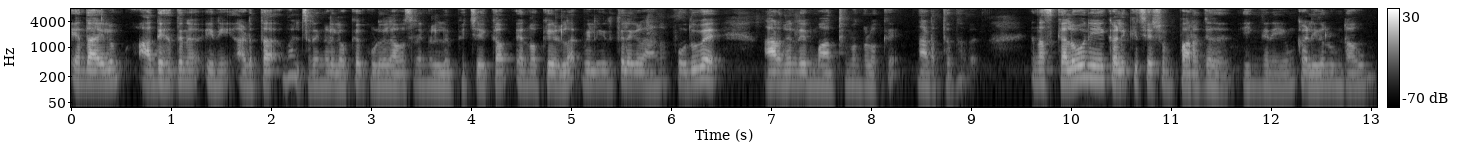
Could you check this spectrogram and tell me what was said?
എന്തായാലും അദ്ദേഹത്തിന് ഇനി അടുത്ത മത്സരങ്ങളിലൊക്കെ കൂടുതൽ അവസരങ്ങൾ ലഭിച്ചേക്കാം എന്നൊക്കെയുള്ള വിലയിരുത്തലുകളാണ് പൊതുവെ അർജന്റീൻ മാധ്യമങ്ങളൊക്കെ നടത്തുന്നത്. എന്നാൽ സ്കലോനി കളിക്ക് ശേഷം പറഞ്ഞത് ഇങ്ങനെയും കളികളുണ്ടാവും.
